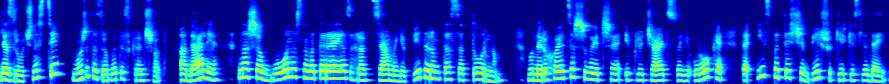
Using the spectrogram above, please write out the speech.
Для зручності можете зробити скриншот. А далі наша бонусна лотерея з гравцями Юпітером та Сатурном. Вони рухаються швидше і включають в свої уроки та іспити ще більшу кількість людей.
